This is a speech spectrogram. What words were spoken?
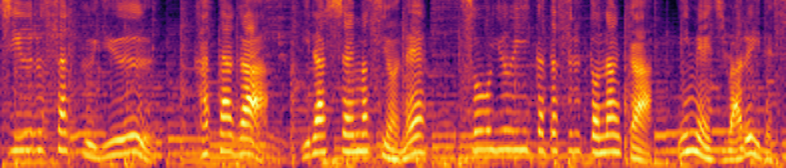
口うるさく言う方がいらっしゃいますよね。そういう言い方するとなんかイメージ悪いです？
